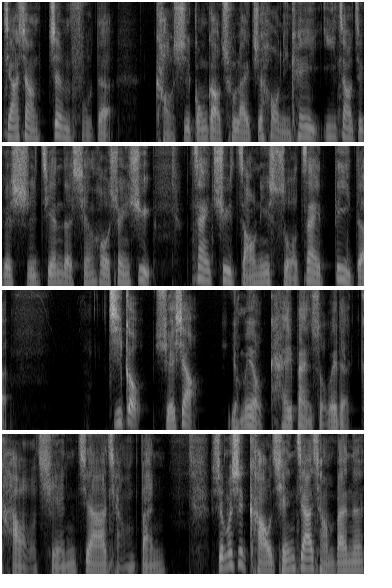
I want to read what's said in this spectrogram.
加上政府的考试公告出来之后，你可以依照这个时间的先后顺序，再去找你所在地的机构学校有没有开办所谓的考前加强班。什么是考前加强班呢？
